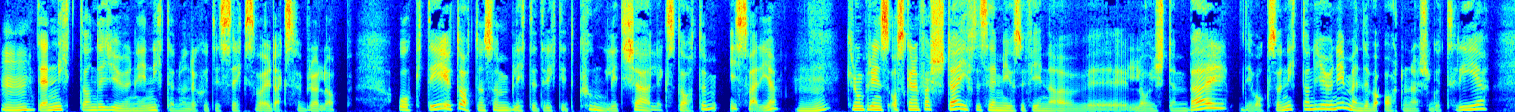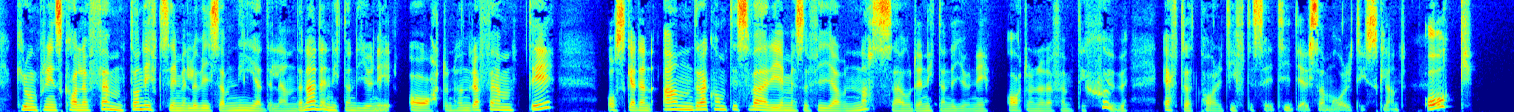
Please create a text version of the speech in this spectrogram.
Mm, den 19 juni 1976 var det dags för bröllop. Och det är ett datum som blivit ett riktigt kungligt kärleksdatum i Sverige. Mm. Kronprins Oscar I gifte sig med Josefina av eh, Leuchtenberg. Det var också 19 juni, men det var 1823. Kronprins Karl XV gifte sig med Lovisa av Nederländerna den 19 juni 1850. Oscar den andra kom till Sverige med Sofia av Nassau den 19 juni 1857 efter att paret gifte sig tidigare samma år i Tyskland. Och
